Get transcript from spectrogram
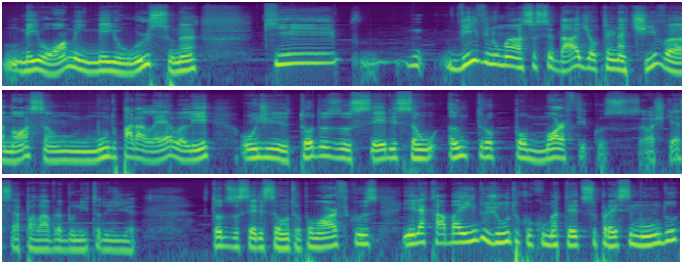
meio homem, meio urso, né? Que vive numa sociedade alternativa nossa, um mundo paralelo ali, onde todos os seres são antropomórficos. Eu acho que essa é a palavra bonita do dia. Todos os seres são antropomórficos e ele acaba indo junto com o Kumatetsu para esse mundo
